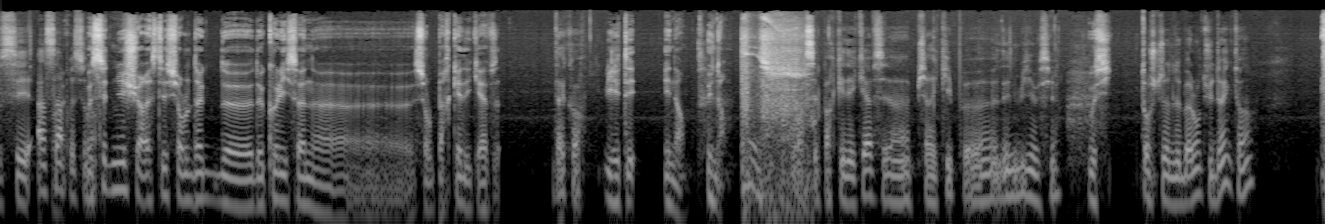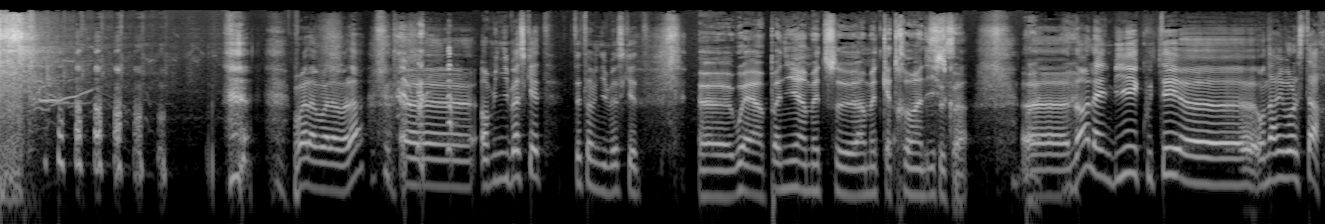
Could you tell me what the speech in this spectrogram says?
C'est assez impressionnant. cette nuit, je suis resté sur le dock de, de Collison, euh, sur le parquet des Cavs. D'accord. Il était énorme. Énorme. Pouf. C'est le parquet des Cavs, c'est la pire équipe euh, d'NBA aussi. hein. Aussi. Toi, je te donne le ballon, tu dunks, toi. hein voilà, voilà, voilà. Euh, en mini basket, peut-être en mini basket. Euh, ouais, un panier 1m, 1m90. C'est quoi. ça. Euh, non, la NBA, écoutez, euh, on arrive au All-Star.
